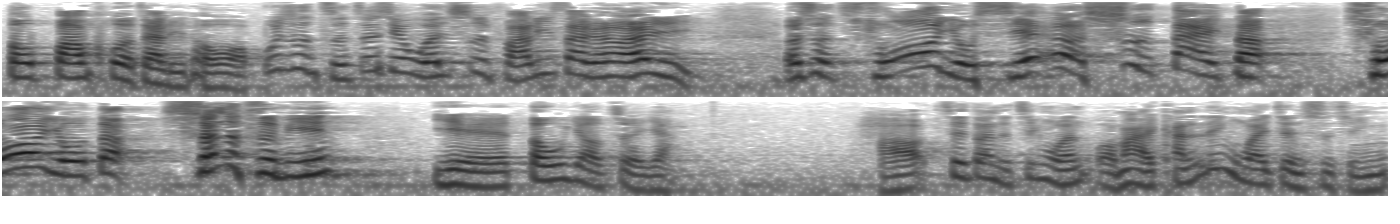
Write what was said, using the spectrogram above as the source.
都包括在里头哦，不是指这些文士法利赛人而已，而是所有邪恶世代的所有的神的子民也都要这样。好，这段的经文，我们还看另外一件事情：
